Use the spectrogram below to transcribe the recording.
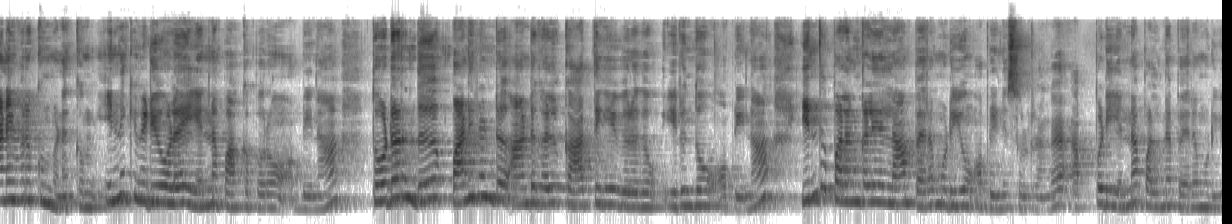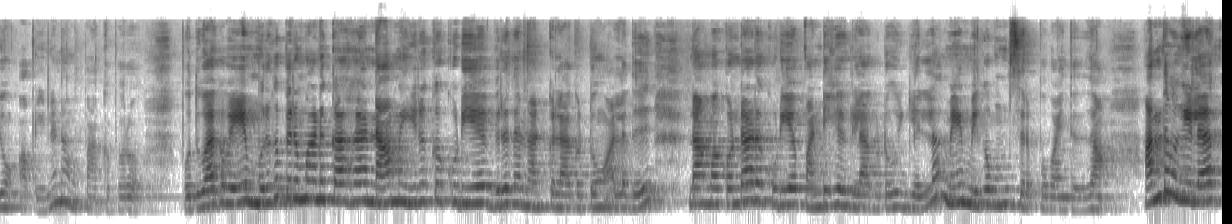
அனைவருக்கும் வணக்கம். இன்னைக்கு வீடியோவில் என்ன பார்க்க போகிறோம் அப்படின்னா தொடர்ந்து பன்னிரெண்டு ஆண்டுகள் கார்த்திகை விரதம் இருந்தோம் அப்படின்னா இந்த பலன்களை எல்லாம் பெற முடியும் அப்படின்னு சொல்கிறாங்க அப்படி என்ன பலனை பெற முடியும் அப்படின்னு நம்ம பார்க்க போகிறோம் பொதுவாகவே முருகப்பெருமானுக்காக நாம் இருக்கக்கூடிய விரத நாட்களாகட்டும் அல்லது நாம் கொண்டாடக்கூடிய பண்டிகைகளாகட்டும் எல்லாமே மிகவும் சிறப்பு வாய்ந்தது தான் அந்த வகையில்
